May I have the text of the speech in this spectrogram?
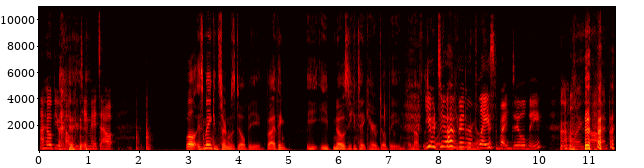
I hope you would help your teammates out. Well, his main concern was Dilby, but I think he, he knows he can take care of Dilby enough. at this You point two have been bring up- replaced by Dilby. Oh my god.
